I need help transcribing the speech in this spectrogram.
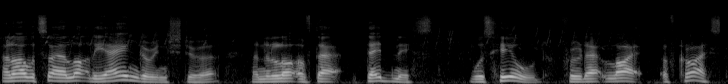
And I would say a lot of the anger in Stuart and a lot of that deadness was healed through that light of Christ.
